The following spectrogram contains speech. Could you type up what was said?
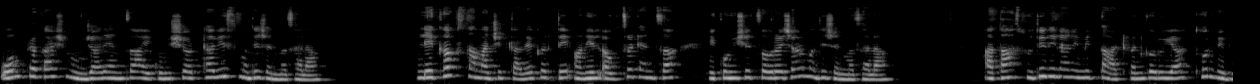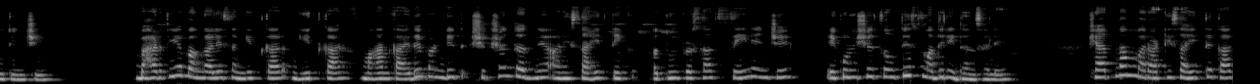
ओम प्रकाश मुंजाल यांचा एकोणीसशे अठ्ठावीसमध्ये जन्म झाला. लेखक सामाजिक कार्यकर्ते अनिल अवचट यांचा एकोणीसशे चौवेचाळीसमध्ये जन्म झाला. आता स्तुती दिनानिमित्त आठवण करूया थोर विभूतींची. भारतीय बंगाली संगीतकार गीतकार महान कायदे पंडित शिक्षण तज्ञ आणि साहित्यिक अतुल प्रसाद सेन यांचे एकोणीसशे चौतीसमध्ये निधन झाले. ख्यातनाम मराठी साहित्यकार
